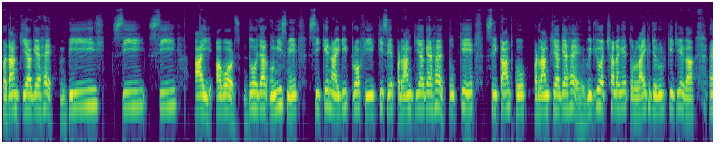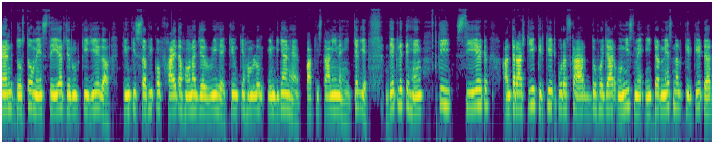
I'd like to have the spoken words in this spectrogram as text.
प्रदान किया गया है। बी सी सी आई अवार्ड्स। 2019 में सीके नाइडी ट्रॉफी किसे प्रदान किया गया है? तो के श्रीकांत को प्रदान किया गया है। वीडियो अच्छा लगे तो लाइक ज़रूर कीजिएगा एंड दोस्तों में शेयर ज़रूर कीजिएगा, क्योंकि सभी को फ़ायदा होना ज़रूरी है, क्योंकि हम लोग इंडियन हैं, पाकिस्तानी नहीं। चलिए, देख लेते हैं कि सीएट अंतर्राष्ट्रीय क्रिकेट पुरस्कार 2019 में international cricketer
